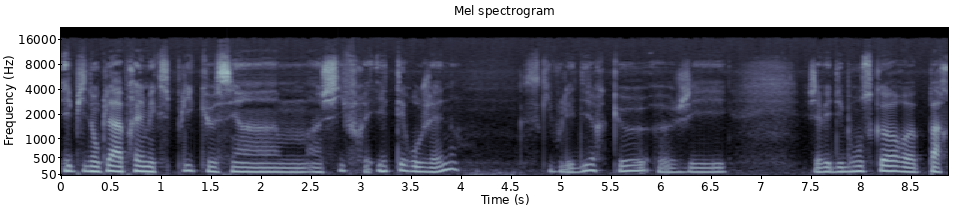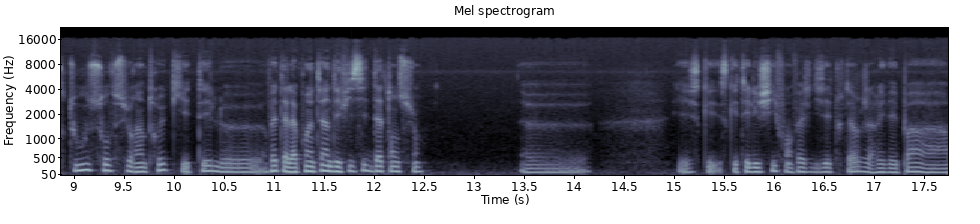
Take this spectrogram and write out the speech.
Et puis donc là, après, elle m'explique que c'est un, un chiffre hétérogène, ce qui voulait dire que euh, j'ai j'avais des bons scores euh, partout, sauf sur un truc qui était le... En fait, elle a pointé un déficit d'attention. Euh, et ce était les chiffres, en fait, je disais tout à l'heure que j'arrivais pas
